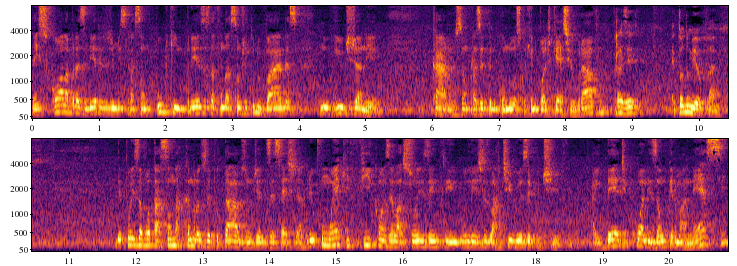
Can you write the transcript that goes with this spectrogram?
da Escola Brasileira de Administração Pública e Empresas da Fundação Getúlio Vargas, no Rio de Janeiro. Carlos, é um prazer tê-lo conosco aqui no podcast Rio Bravo. Prazer é todo meu, Fábio. Depois da votação da Câmara dos Deputados no dia 17 de abril, como é que ficam as relações entre o legislativo e o executivo? A ideia de coalizão permanece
